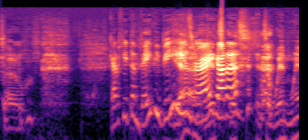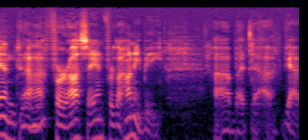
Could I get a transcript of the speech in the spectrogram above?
So Gotta feed them baby bees, yeah, right? It's, Gotta. it's, it's a win-win uh, for us and for the honeybee. Uh, but uh, yeah,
